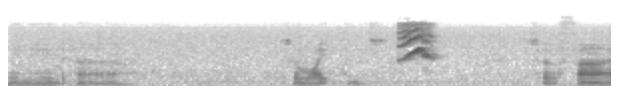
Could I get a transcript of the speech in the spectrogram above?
we need uh, some white ones. So five.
